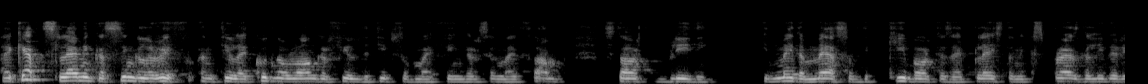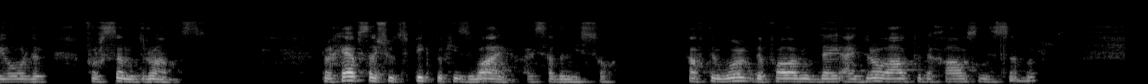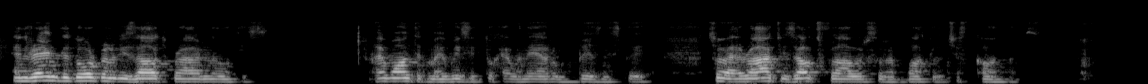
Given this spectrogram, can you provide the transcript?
I kept slamming a single riff until I could no longer feel the tips of my fingers and my thumb started bleeding. It made a mess of the keyboard as I placed an express delivery order for some drums. Perhaps I should speak to his wife, I suddenly thought. After work the following day, I drove out to the house in the suburbs and rang the doorbell without prior notice. I wanted my visit to have an air of business to it, so I arrived without flowers or a bottle, just condoms.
